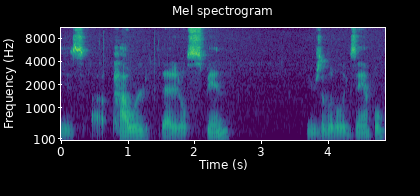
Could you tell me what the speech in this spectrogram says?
is uh, powered that it'll spin. Here's a little example.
